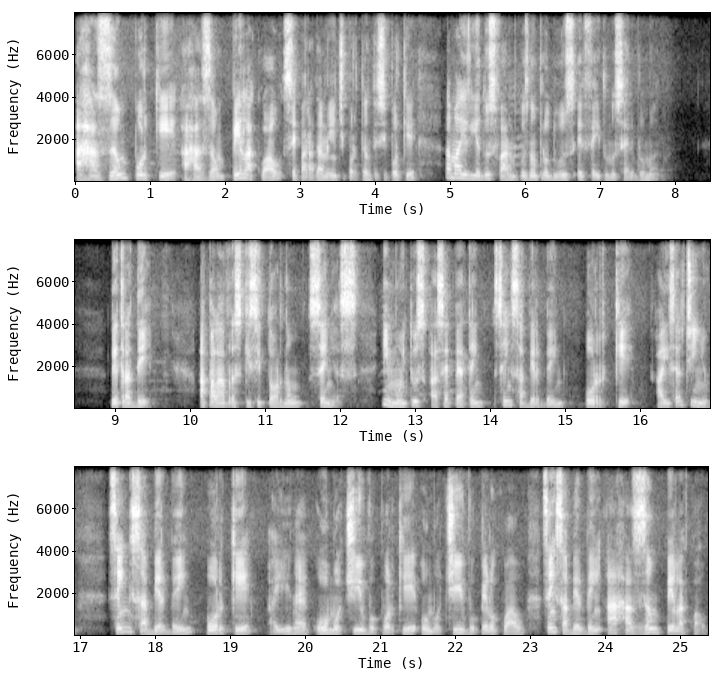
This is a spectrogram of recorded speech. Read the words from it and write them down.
a razão por quê, a razão pela qual, separadamente, portanto, esse porquê, a maioria dos fármacos não produz efeito no cérebro humano. Letra D. Há palavras que se tornam senhas, e muitos as repetem sem saber bem por quê. Aí certinho. Sem saber bem por quê aí, né, o motivo, porque, o motivo pelo qual, sem saber bem a razão pela qual.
